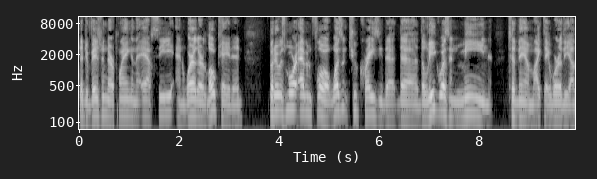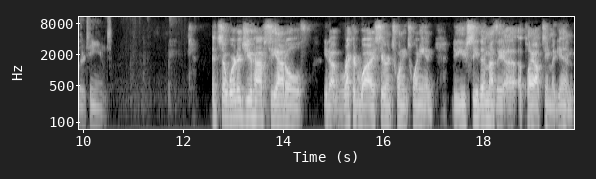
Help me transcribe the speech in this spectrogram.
the division they're playing in the AFC and where they're located. But it was more ebb and flow. It wasn't too crazy. The the the league wasn't mean to them like they were the other teams. And so, where did you have Seattle, you know, record wise here in 2020? And do you see them as a, a playoff team again?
